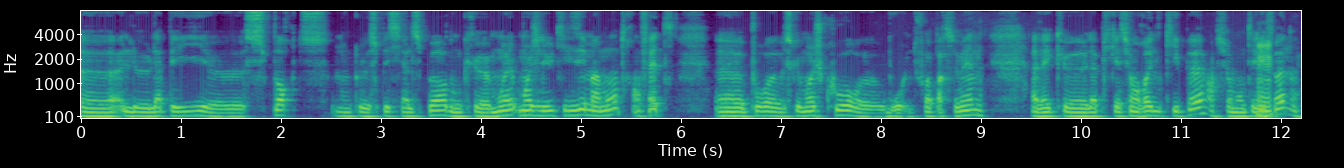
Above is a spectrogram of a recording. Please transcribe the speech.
euh, le l'API euh, Sports, donc le spécial sport. Donc euh, moi, moi, je l'ai utilisé ma montre en fait euh, pour parce que moi, je cours euh, bon une fois par semaine avec euh, l'application Runkeeper sur mon téléphone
